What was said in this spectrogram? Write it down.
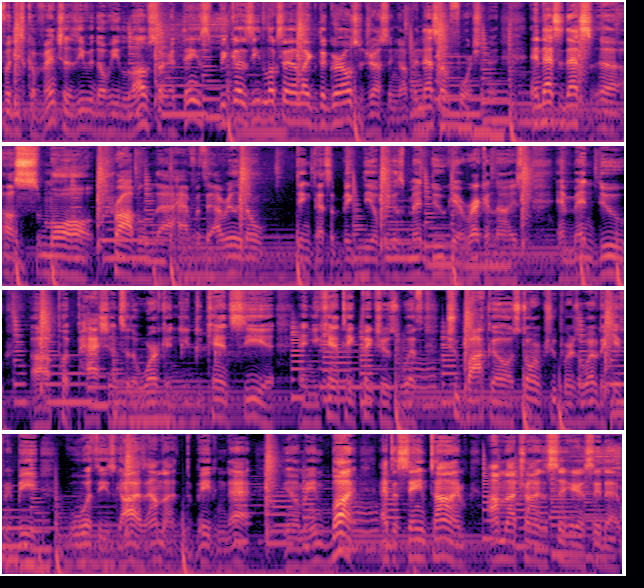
for these conventions, even though he loves certain things, because he looks at it like the girls are dressing up, and that's unfortunate. And that's that's a, a small problem that I have with it. I really don't think that's a big deal because men do get recognized and men do uh, put passion to the work and you can't see it and you can't take pictures with Chewbacca or stormtroopers or whatever the case may be with these guys. I'm not debating that, you know what I mean? But at the same time, I'm not trying to sit here and say that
